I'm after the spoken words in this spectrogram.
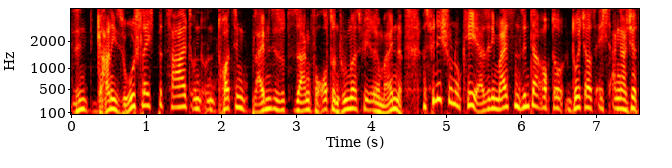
sind gar nicht so schlecht bezahlt und, und trotzdem bleiben sie sozusagen vor Ort und tun was für ihre Gemeinde. Das finde ich schon okay. Also die meisten sind da auch durchaus echt engagiert.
